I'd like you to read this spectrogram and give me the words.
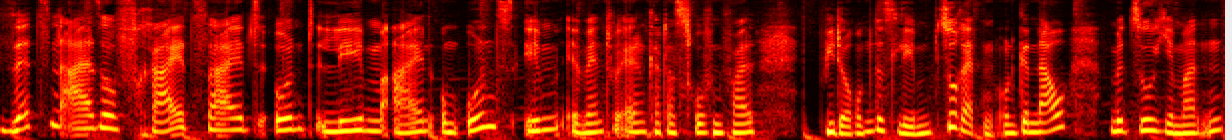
setzen also Freizeit und Leben ein, um uns im eventuellen Katastrophen Katastrophenfall wiederum das Leben zu retten. Und genau mit so jemanden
